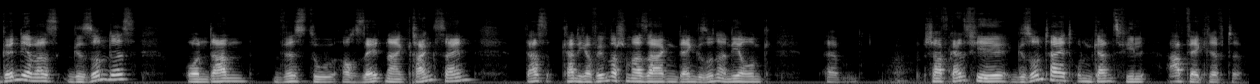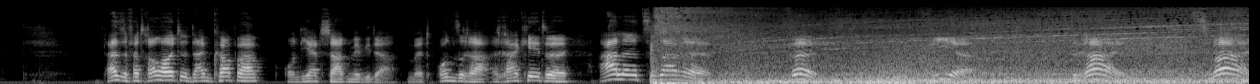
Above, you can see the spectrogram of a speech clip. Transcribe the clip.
gönn dir was Gesundes und dann wirst du auch seltener krank sein. Das kann ich auf jeden Fall schon mal sagen, denn gesunde Ernährung äh, schafft ganz viel Gesundheit und ganz viel Abwehrkräfte. Also vertraue heute deinem Körper und jetzt starten wir wieder mit unserer Rakete. Alle zusammen. 5, 4, 3, 2,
